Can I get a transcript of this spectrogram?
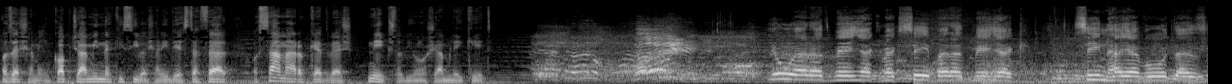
Az esemény kapcsán mindenki szívesen idézte fel a számára kedves népstadionos emlékét. Jó eredmények, meg szép eredmények, színhelye volt ez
